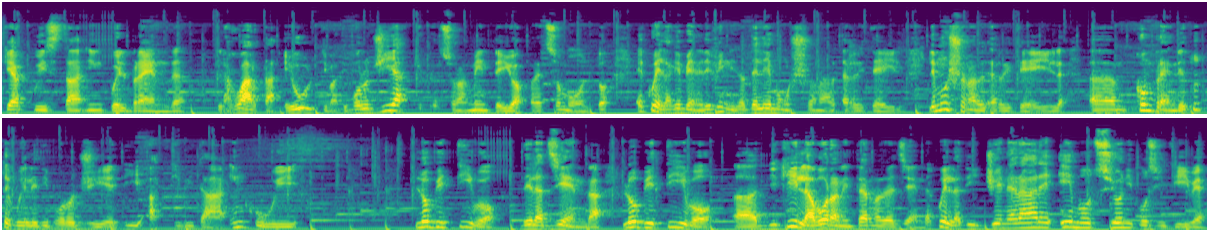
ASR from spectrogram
che acquista in quel brand. La quarta e ultima tipologia, che personalmente io apprezzo molto, è quella che viene definita dell'emotional retail. L'emotional retail eh, comprende tutte quelle tipologie di attività in cui l'obiettivo dell'azienda, l'obiettivo uh, di chi lavora all'interno dell'azienda è quella di generare emozioni positive,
